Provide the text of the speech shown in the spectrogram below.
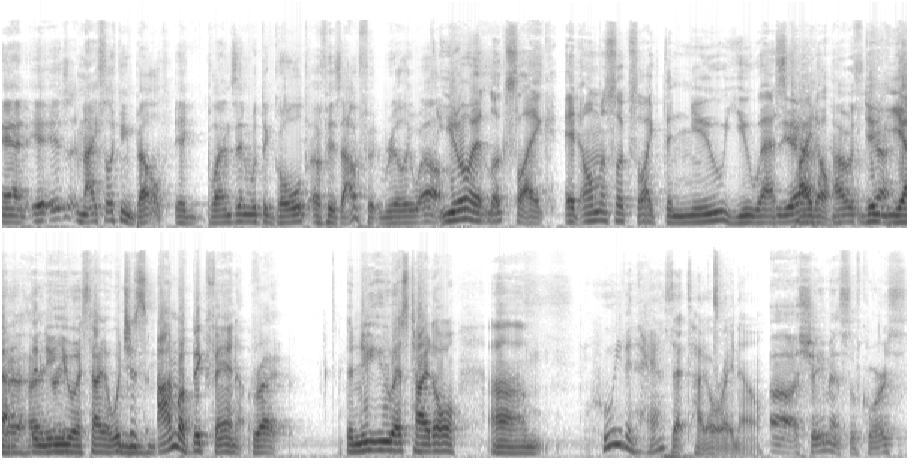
and it is a nice looking belt. It blends in with the gold of his outfit really well. You know what it looks like? It almost looks like the new U.S. Yeah, title. I was- yeah, yeah, yeah, I the new agree. Mm-hmm. U.S. title, which is I'm a big fan of. right? The new U.S. title. Um, who even has that title right now? Uh, Sheamus, of course.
